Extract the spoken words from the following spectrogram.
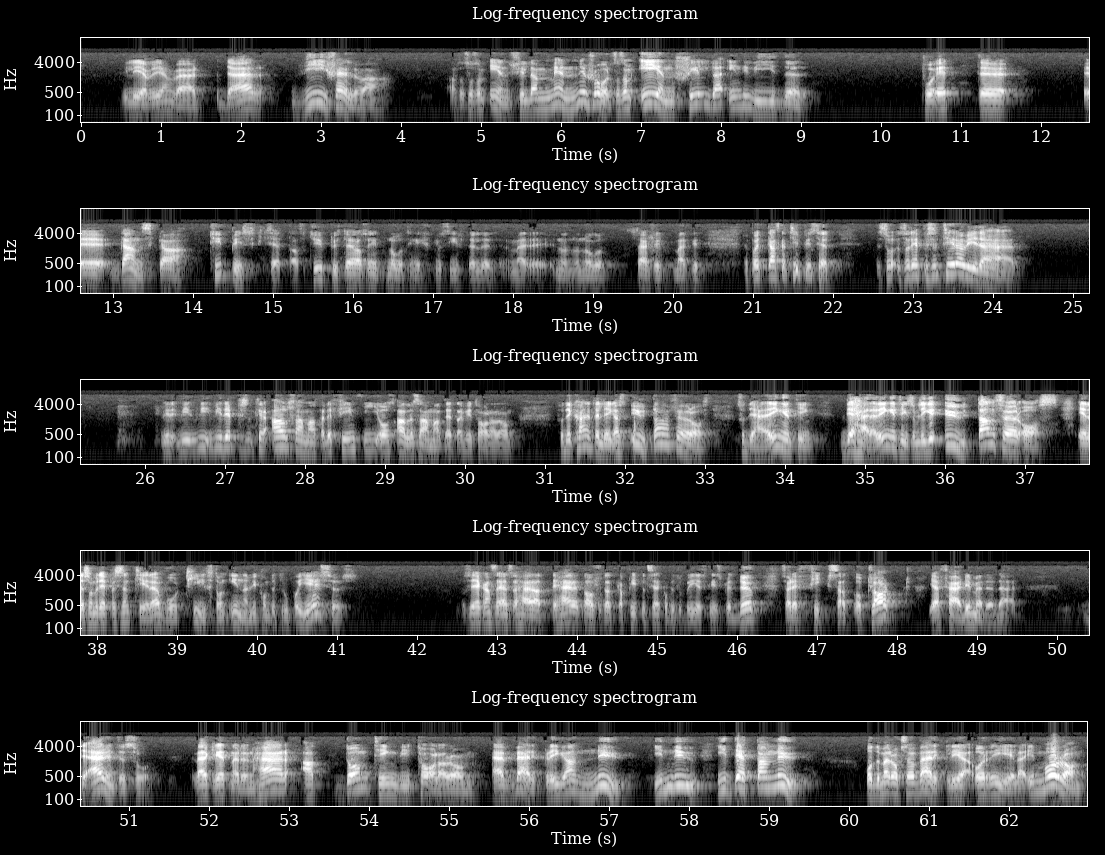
vi lever i en värld där vi själva, alltså såsom enskilda människor, såsom enskilda individer, på ett eh, eh, ganska typiskt sätt. Alltså, typiskt är alltså inte något exklusivt eller något särskilt märkligt. Men på ett ganska typiskt sätt så, så representerar vi det här. Vi, vi, vi representerar alltsammans, det finns i oss allesammans, detta vi talar om. Så det kan inte läggas utanför oss. Så det här är ingenting, det här är ingenting som ligger utanför oss eller som representerar vårt tillstånd innan vi kom till tro på Jesus. Så jag kan säga så här att det här är ett avslutat kapitel, sen jag kom till tro på Jesus Kristus blev döpt, så är det fixat och klart, jag är färdig med det där. Det är inte så. Verkligheten är den här att de ting vi talar om är verkliga nu, i nu, i detta nu. Och de är också verkliga och rejäla imorgon.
